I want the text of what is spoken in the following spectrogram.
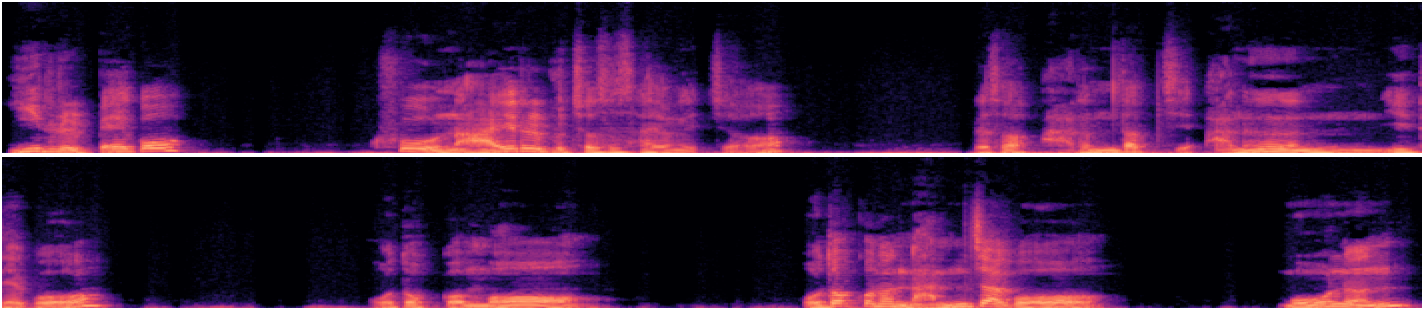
이를 빼고 쿠 나이를 붙여서 사용했죠. 그래서 아름답지 않은이 되고 오도꼬 모 오도꼬는 남자고 모는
